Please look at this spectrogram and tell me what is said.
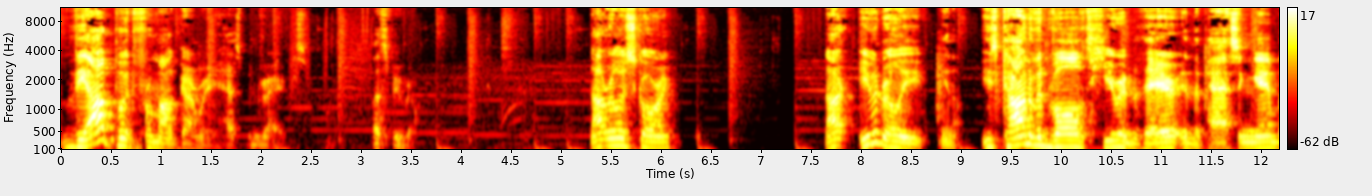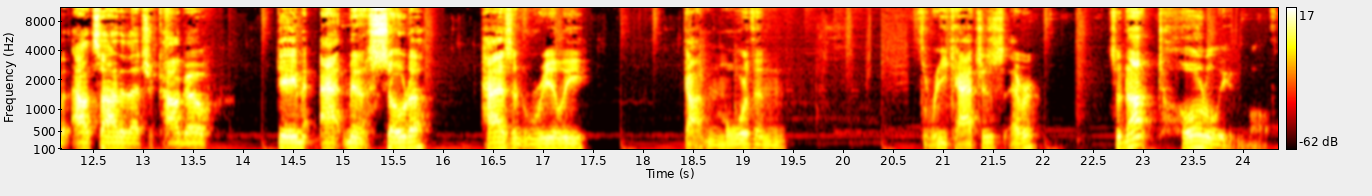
The output from Montgomery has been very Let's be real. Not really scoring. Not even really, you know, he's kind of involved here and there in the passing game, but outside of that Chicago game at Minnesota, hasn't really gotten more than three catches ever. So not totally involved.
